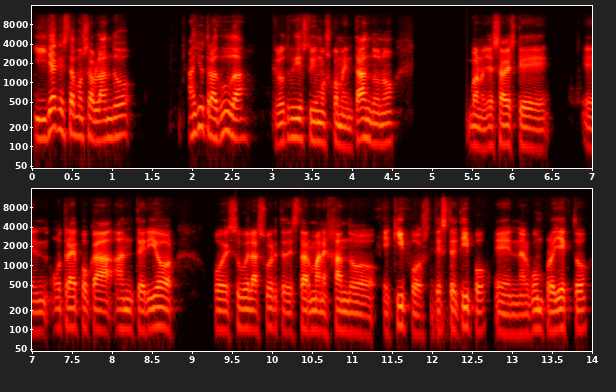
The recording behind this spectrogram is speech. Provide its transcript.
Y ya que estamos hablando, hay otra duda que el otro día estuvimos comentando, ¿no? Bueno, ya sabes que en otra época anterior, pues tuve la suerte de estar manejando equipos de este tipo en algún proyecto.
